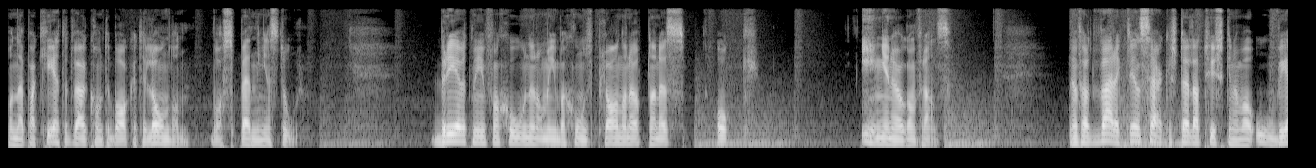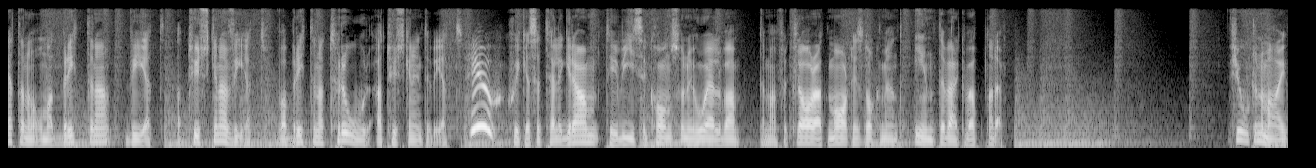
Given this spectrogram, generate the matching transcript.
och när paketet väl kom tillbaka till London var spänningen stor. Brevet med informationen om invasionsplanerna öppnades och ingen ögonfrans. Men för att verkligen säkerställa att tyskarna var ovetande om att britterna vet att tyskarna vet vad britterna tror att tyskarna inte vet skickas ett telegram till vicekonsuln i Huelva där man förklarar att Martins dokument inte verkar vara öppnade. 14 maj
